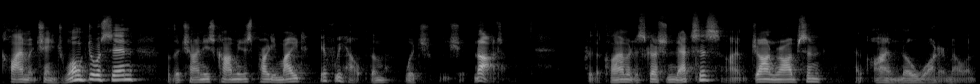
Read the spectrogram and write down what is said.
Climate change won't do us in, though the Chinese Communist Party might if we help them, which we should not. For the Climate Discussion Nexus, I'm John Robson, and I'm no watermelon.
